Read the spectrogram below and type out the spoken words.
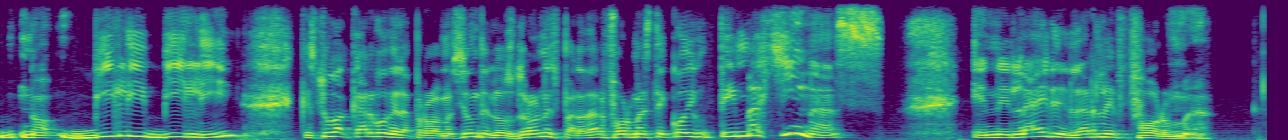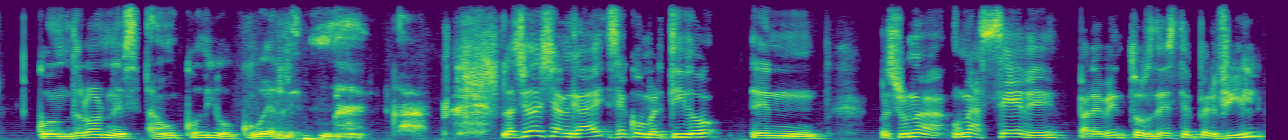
no, Billy Billy, que estuvo a cargo de la programación de los drones para dar forma a este código. ¿Te imaginas en el aire darle forma con drones a un código QR? La ciudad de Shanghái se ha convertido en pues una, una sede para eventos de este perfil,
